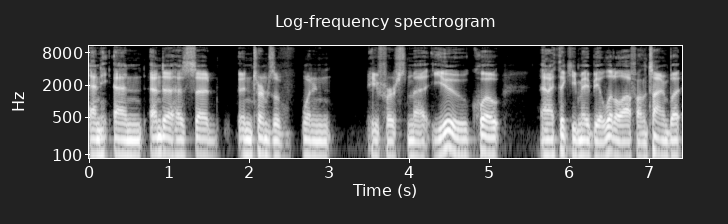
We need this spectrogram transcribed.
And and Enda has said in terms of when he first met you, quote, and I think he may be a little off on the time, but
